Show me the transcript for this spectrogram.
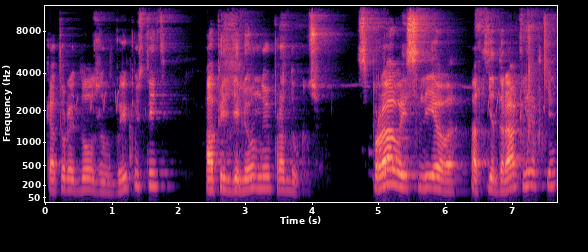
который должен выпустить определенную продукцию. Справа и слева от ядра клетки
